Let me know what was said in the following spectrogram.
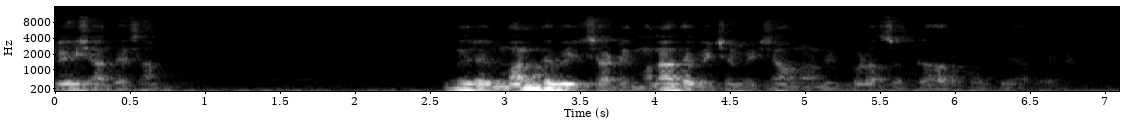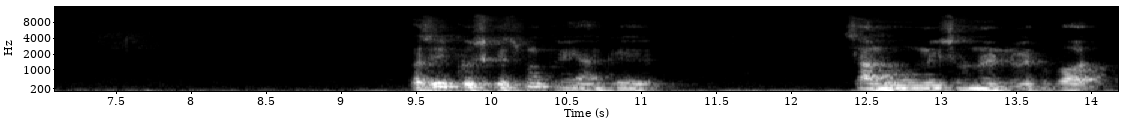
ਪੇਸ਼ ਆਉਂਦੇ ਸਨ। ਮੇਰੇ ਮਨ ਦੇ ਵਿੱਚ, ਸਾਡੇ ਮਨਾਂ ਦੇ ਵਿੱਚ ਹਮੇਸ਼ਾ ਉਹਨਾਂ ਨੇ ਬੜਾ ਸਤਿਕਾਰ ਔਰ ਪਿਆਰ ਰਿਹਾ। ਅਸੀਂ ਖੁਸ਼ਕਿਸਮਤ ਰਹੇ ਹਾਂ ਕਿ ਸਾਨੂੰ 1999 ਤੋਂ ਬਾਅਦ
